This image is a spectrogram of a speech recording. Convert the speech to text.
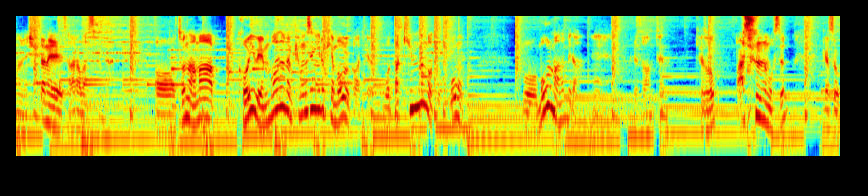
오늘 식단에 대해서 알아봤습니다 어, 저는 아마 거의 웬만하면 평생 이렇게 먹을 것 같아요. 뭐 딱 힘든 것도 없고 뭐 먹을만 합니다. 예, 그래서 아무튼 계속 빠지는 모습 계속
